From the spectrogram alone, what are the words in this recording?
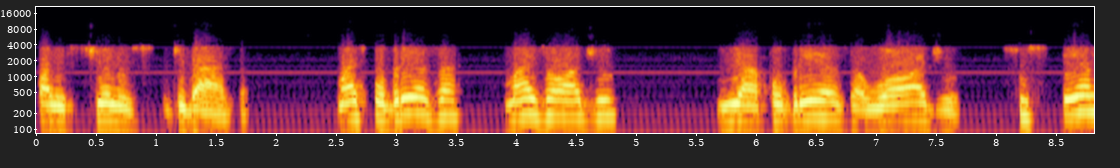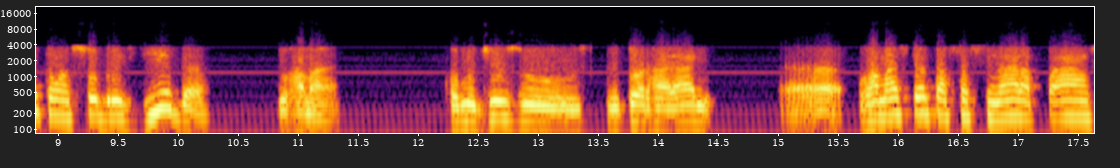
palestinos de Gaza? Mais pobreza, mais ódio, e a pobreza, o ódio sustentam a sobrevida do Hamas. Como diz o escritor Harari, Uh, o Hamas tenta assassinar a paz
